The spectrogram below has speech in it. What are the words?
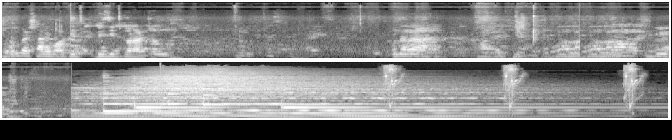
আমরা সাড়ে বারোটি ভিজিট করার জন্য? ওনারা আমাদের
